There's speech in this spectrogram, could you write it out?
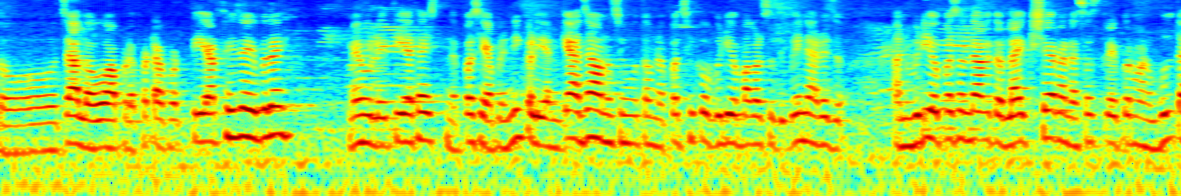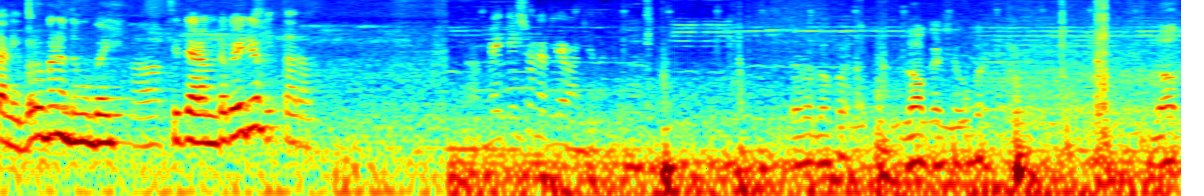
તો ચાલો આપણે ફટાફટ તૈયાર થઈ જાય બધા મેં લઈ તૈયાર થઈશ ને પછી આપણે નીકળીએ અને ક્યાં જવાનું છે હું તમને પછી કોઈ વીડિયો આગળ સુધી બન્યા રહેજો. અને વીડિયો પસંદ આવે તો લાઈક શેર અને સબસ્ક્રાઈબ કરવાનું ભૂલતા નહીં. બરોબર ને હું. ભાઈ સીતારામ તો કહી દો સીતારામ. વેકેશન જ લેવાનું બ્લોગ હશે ઉપર બ્લોગ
